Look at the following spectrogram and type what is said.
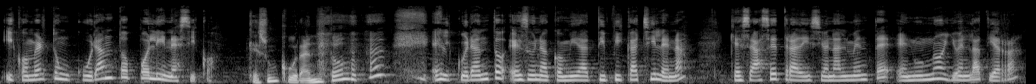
y comerte un curanto polinésico. ¿Qué es un curanto? el curanto es una comida típica chilena que se hace tradicionalmente en un hoyo en la tierra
